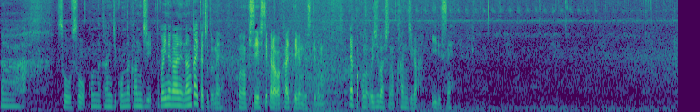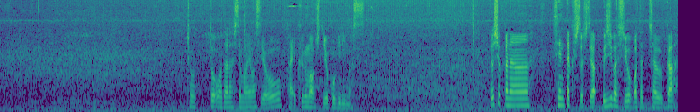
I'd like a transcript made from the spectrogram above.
ああ。そうそうこんな感じこんな感じとか言いながらね何回かちょっとねこの帰省してからは帰っているんですけどもやっぱこの宇治橋の感じがいいですねちょっと渡らせてもらいますよはい車をちょっと横切りますどうしよっかな選択肢としては宇治橋を渡っちゃうか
